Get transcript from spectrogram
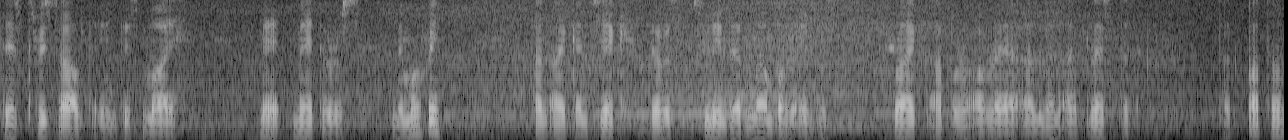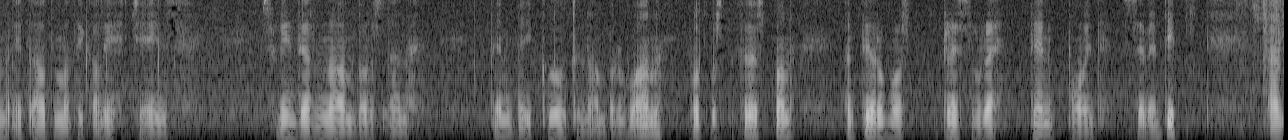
test result in this my meter's memory and I can check there is cylinder number in this right upper area and when I press that that button it automatically changes cylinder numbers and then we go to number one. What was the first one? And there was pressure 10.70 and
